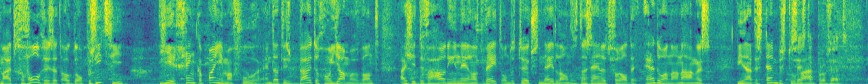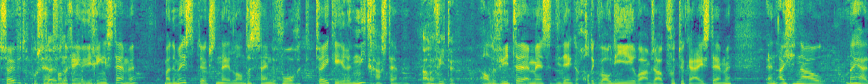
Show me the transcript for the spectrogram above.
Maar het gevolg is dat ook de oppositie hier geen campagne mag voeren. En dat is buitengewoon jammer. Want als je de verhouding in Nederland weet onder Turkse Nederlanders... dan zijn het vooral de Erdogan-aanhangers die naar de stembus toe gaan. 70% van degenen die gingen stemmen. Maar de meeste Turkse Nederlanders zijn de vorige twee keren niet gaan stemmen. Alevieten. Alevieten en mensen die denken: God, ik woon hier, waarom zou ik voor Turkije stemmen? En als je nou, nou ja,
